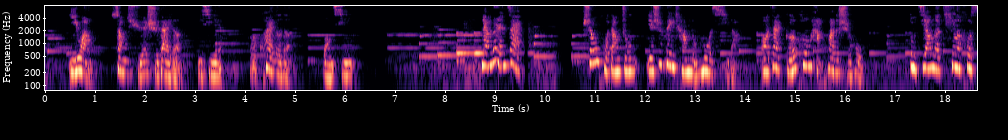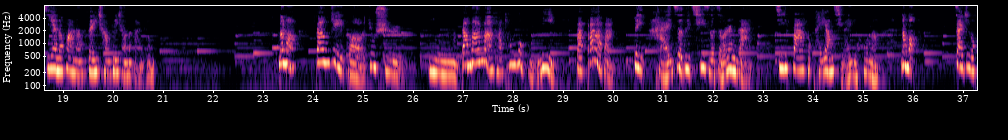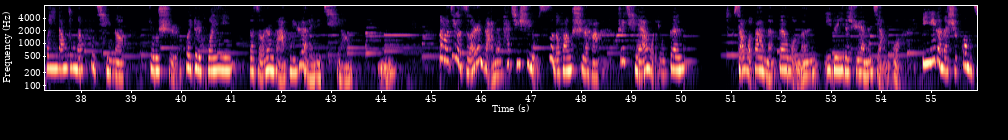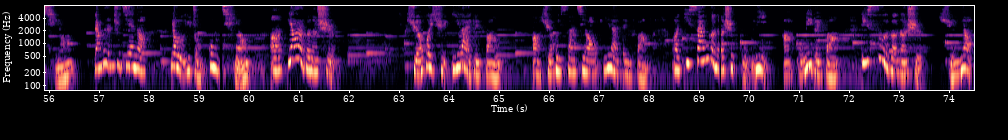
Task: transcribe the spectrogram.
以往上学时代的一些呃快乐的往昔。两个人在生活当中也是非常有默契的。哦，在隔空喊话的时候，杜江呢听了贺思燕的话呢，非常非常的感动。那么，当这个就是，嗯，当妈妈哈通过鼓励，把爸爸对孩子、对妻子的责任感激发和培养起来以后呢，那么，在这个婚姻当中呢，父亲呢，就是会对婚姻的责任感会越来越强。嗯，那么这个责任感呢，它其实有四个方式哈。之前我就跟小伙伴们、跟我们一对一的学员们讲过，第一个呢是共情，两个人之间呢要有一种共情。呃，第二个呢是学会去依赖对方，啊，学会撒娇依赖对方。呃，第三个呢是鼓励，啊，鼓励对方。第四个呢是。炫耀，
